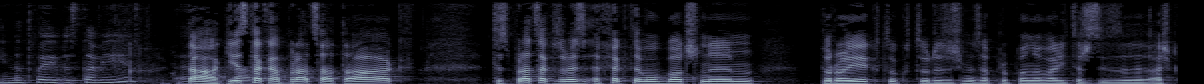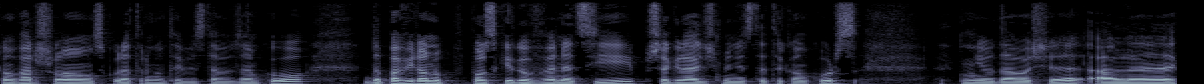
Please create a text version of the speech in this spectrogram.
I na Twojej wystawie jest? Tak, jest taka praca, tak. To jest praca, która jest efektem ubocznym projektu, który żeśmy zaproponowali też z Aśką Warszą, z kuratorką tej wystawy w zamku, do pawilonu polskiego w Wenecji. Przegraliśmy niestety konkurs, nie udało się, ale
